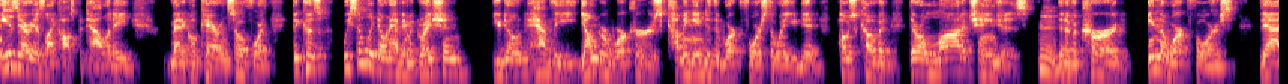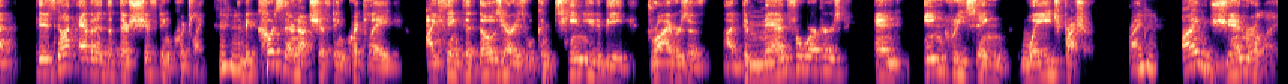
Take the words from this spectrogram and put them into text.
is areas like hospitality, medical care, and so forth, because we simply don't have immigration. You don't have the younger workers coming into the workforce the way you did post COVID. There are a lot of changes mm. that have occurred in the workforce that it's not evident that they're shifting quickly. Mm-hmm. And because they're not shifting quickly, I think that those areas will continue to be drivers of uh, demand for workers and increasing wage pressure, right? Mm-hmm. I'm generally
